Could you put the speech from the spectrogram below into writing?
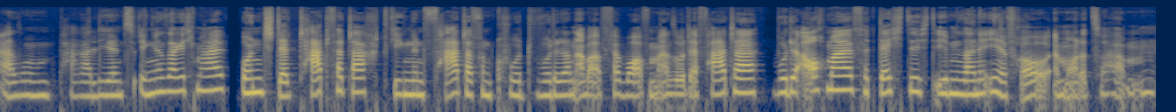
also Parallelen zu Inge, sage ich mal. Und der Tatverdacht gegen den Vater von Kurt wurde dann aber verworfen. Also der Vater wurde auch mal verdächtigt, eben seine Ehefrau ermordet zu haben.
